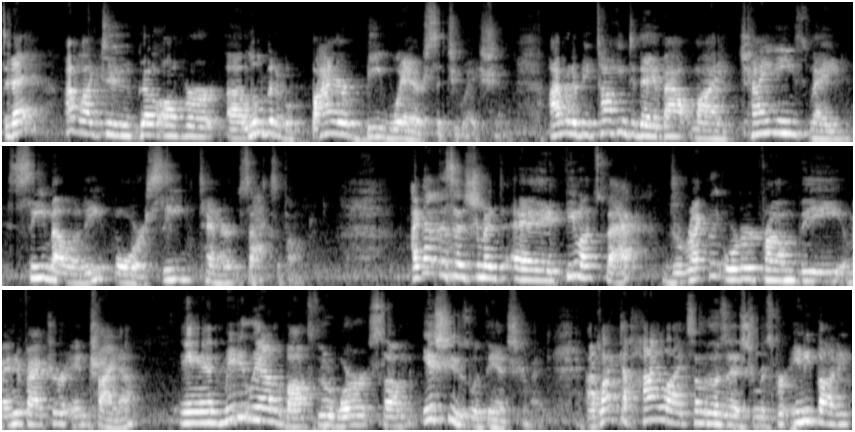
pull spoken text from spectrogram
Today, I'd like to go over a little bit of a buyer beware situation. I'm going to be talking today about my Chinese-made C Melody or C tenor saxophone. I got this instrument a few months back, directly ordered from the manufacturer in China, and immediately out of the box there were some issues with the instrument. I'd like to highlight some of those instruments for anybody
